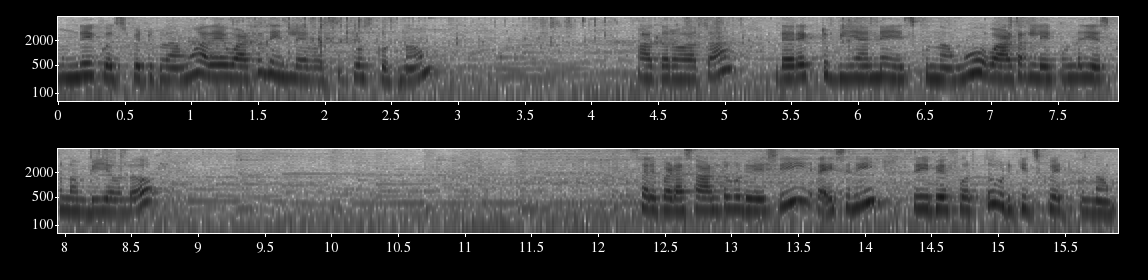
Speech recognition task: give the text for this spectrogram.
ముందే కొలిచి పెట్టుకున్నాము. అదే వాటర్ దీంట్లో వేసి పోసుకుంటున్నాం. ఆ తర్వాత డైరెక్ట్ బియ్యాన్నే వేసుకున్నాము. వాటర్ లేకుండా చేసుకున్నాం బియ్యంలో. సరిపడా సాల్ట్ కూడా వేసి రైస్ని త్రీ బై ఫోర్త్ ఉడికించి పెట్టుకుందాం.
